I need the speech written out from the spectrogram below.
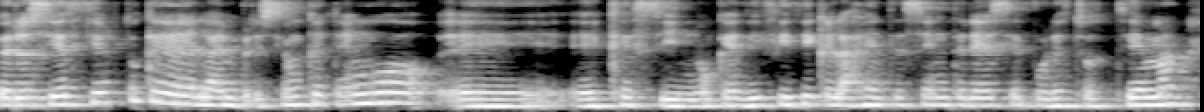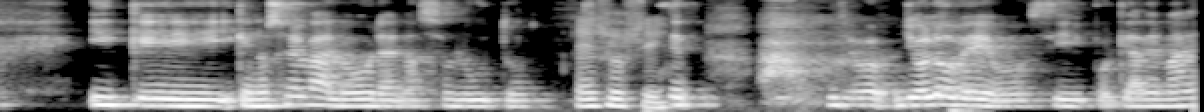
pero sí es cierto que la impresión que tengo eh, es que sí, ¿no? que es difícil que la gente se interese por estos temas y que, y que no se valora en absoluto. Eso sí. Yo, yo, lo veo, sí, porque además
